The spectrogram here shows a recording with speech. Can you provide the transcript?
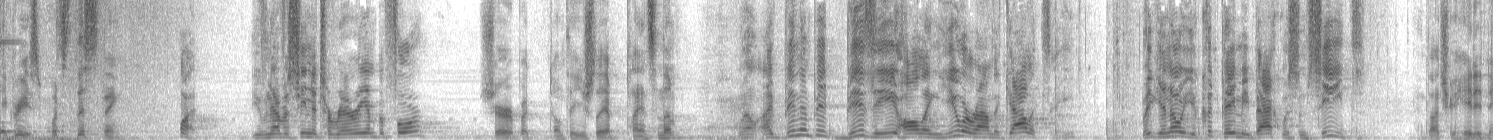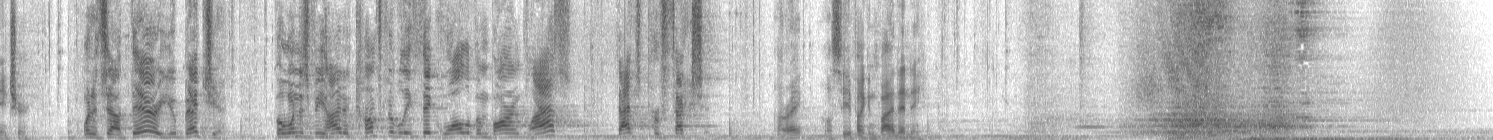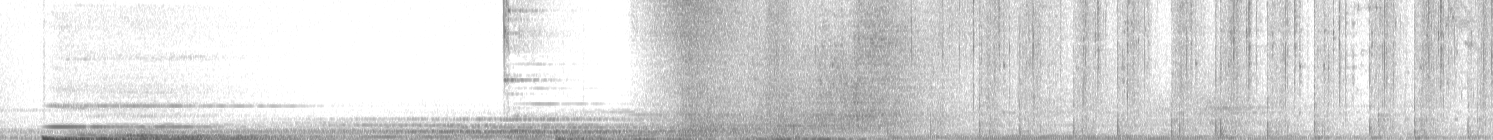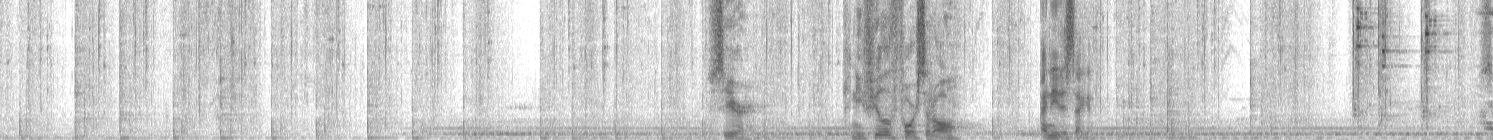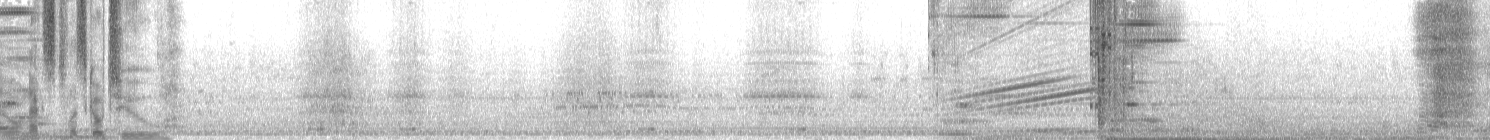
Hey, Greez, what's this thing? What? You've never seen a terrarium before? Sure, but don't they usually have plants in them? Well, I've been a bit busy hauling you around the galaxy. But you know, you could pay me back with some seeds. I thought you hated nature. When it's out there, you betcha. But when it's behind a comfortably thick wall of Umbaran glass, that's perfection. All right, I'll see if I can find any. Cere, can you feel the force at all? I need a second. So next, let's go to...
